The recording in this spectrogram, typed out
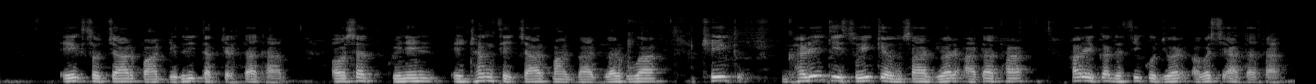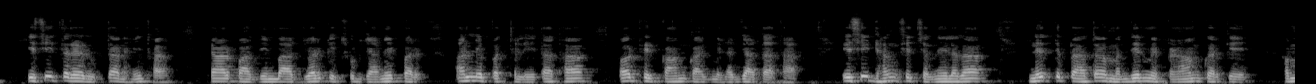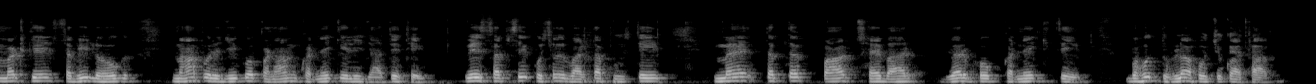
एक सौ चार पाँच डिग्री तक चढ़ता था। औसत क्विनिन इस ढंग से चार पाँच बार ज्वर हुआ। ठीक घड़ी की सुई के अनुसार ज्वर आता था। हर एकादशी को ज्वर अवश्य आता था। किसी तरह रुकता नहीं था। चार पाँच दिन बाद ज्वर के छूट जाने पर अन्य पथ्य लेता था और फिर कामकाज में लग जाता था। इसी ढंग से चलने लगा। नित्य प्रातः मंदिर में प्रणाम करके हम मठ के सभी लोग महापुरुष जी को प्रणाम करने के लिए जाते थे। वे सबसे कुशल वार्ता पूछते, मैं तब तक पाँच छः बार ज्वर भोग करने से बहुत धुला हो चुका था।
